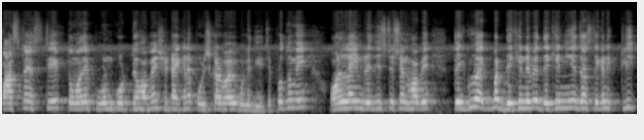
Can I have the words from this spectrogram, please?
পাঁচটা স্টেপ তোমাদের পূরণ করতে হবে, সেটা এখানে পরিষ্কারভাবে বলে দিয়েছে। প্রথমেই অনলাইন রেজিস্ট্রেশন হবে। তো এগুলো একবার দেখে নেবে, দেখে নিয়ে জাস্ট এখানে click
